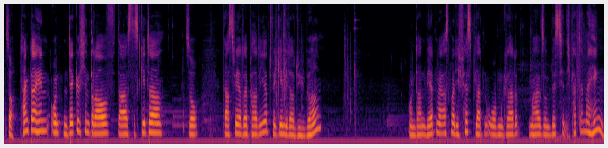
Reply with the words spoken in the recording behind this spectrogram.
So, Tank dahin und ein Deckelchen drauf. Da ist das Gitter. So, das wäre repariert. Wir gehen wieder rüber. Und dann werden wir erstmal die Festplatten oben gerade mal so ein bisschen... Ich bleib da immer hängen.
